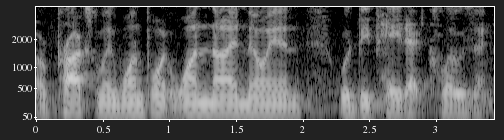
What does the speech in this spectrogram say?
approximately 1.19 million, would be paid at closing.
